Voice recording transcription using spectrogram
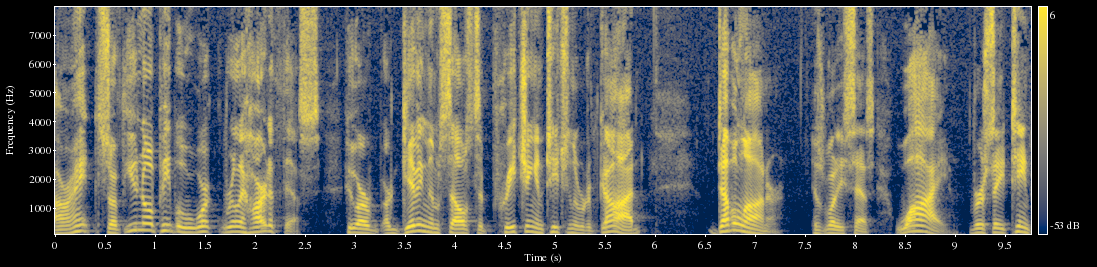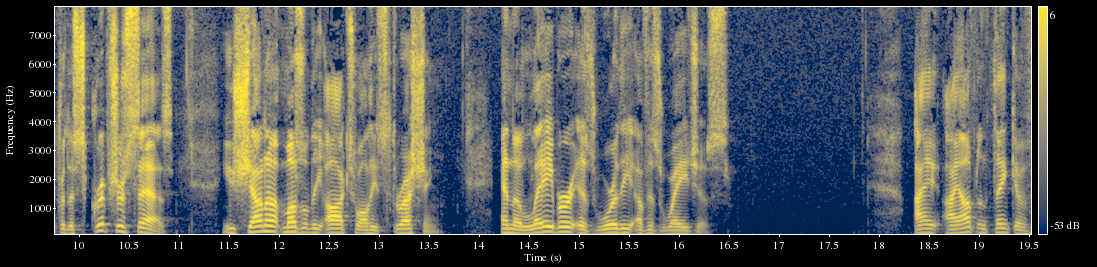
All right? So if you know people who work really hard at this, who are, are giving themselves to preaching and teaching the Word of God, double honor is what he says. Why? Verse 18 For the scripture says, You shall not muzzle the ox while he's threshing, and the labor is worthy of his wages. I, I often think of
